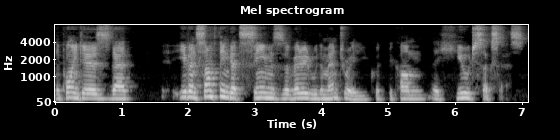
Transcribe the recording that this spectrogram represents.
the point is that even something that seems very rudimentary could become a huge success.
